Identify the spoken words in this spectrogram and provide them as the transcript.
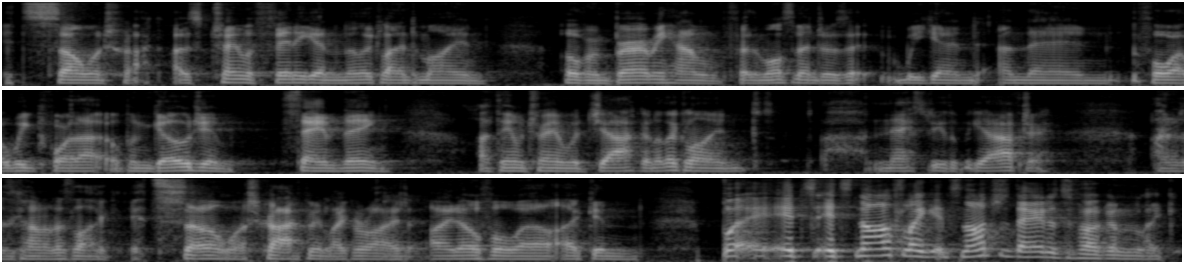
it's so much crack. I was training with Finnegan, another client of mine, over in Birmingham for the Muscle Mentors weekend, and then before a week before that, up in Go Gym, same thing. I think I'm training with Jack, another client, uh, next week, the week after. And it was kind of just like it's so much crack being like, right, I know full well I can but it's it's not like it's not just there to fucking like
